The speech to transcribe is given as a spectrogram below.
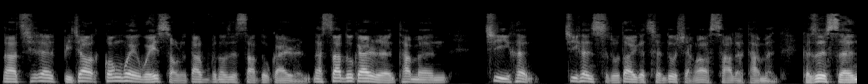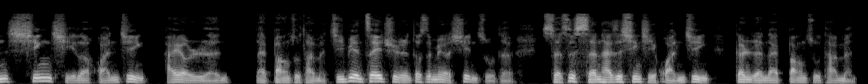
那现在比较工会为首的大部分都是杀都该人。那杀都该人他们记恨记恨使徒到一个程度，想要杀了他们。可是神兴起了环境还有人来帮助他们，即便这一群人都是没有信主的，可是神还是兴起环境跟人来帮助他们。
